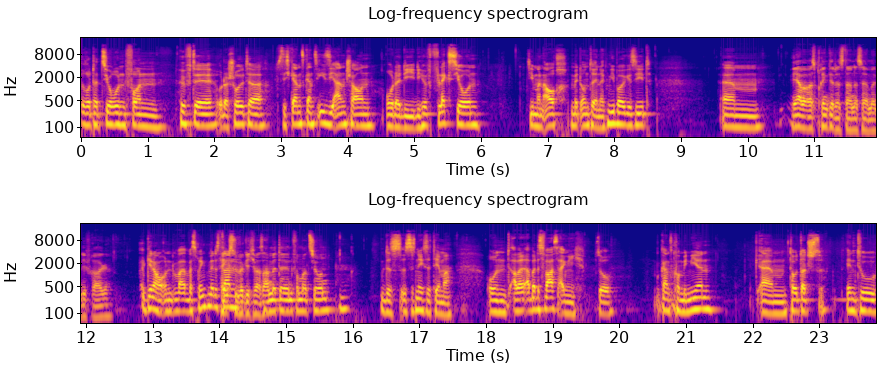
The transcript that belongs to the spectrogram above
Rotation von Hüfte oder Schulter sich ganz, ganz easy anschauen. Oder die, die Hüftflexion, die man auch mitunter in der Kniebeuge sieht. Ähm, Ja, aber was bringt dir das dann, ist ja immer die Frage. genau, und wa- was bringt mir das Fängst dann? du wirklich was an mit der Information? Das ist das nächste Thema. Und, aber, aber das war es eigentlich. So, es kombinieren. Ähm, Toe Touch into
